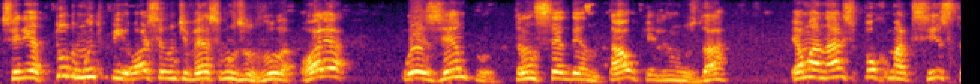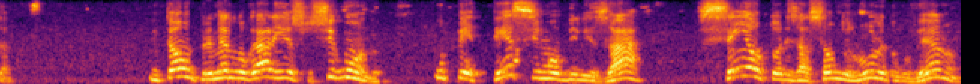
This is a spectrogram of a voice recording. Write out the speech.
seria tudo muito pior se não tivéssemos o Lula. Olha o exemplo transcendental que ele nos dá. É uma análise pouco marxista. Então, em primeiro lugar, isso. Segundo, o PT se mobilizar sem autorização do Lula e do governo?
